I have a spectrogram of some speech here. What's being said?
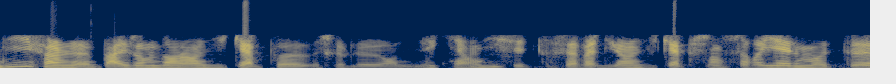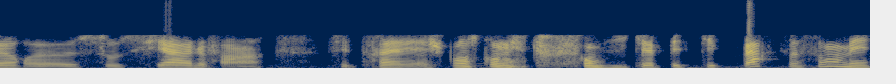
dit, enfin, par exemple dans le handicap, euh, parce que les c'est tout, ça va du handicap sensoriel, moteur, euh, social. Enfin, c'est très. Je pense qu'on est tous handicapés de quelque part de toute façon, mais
